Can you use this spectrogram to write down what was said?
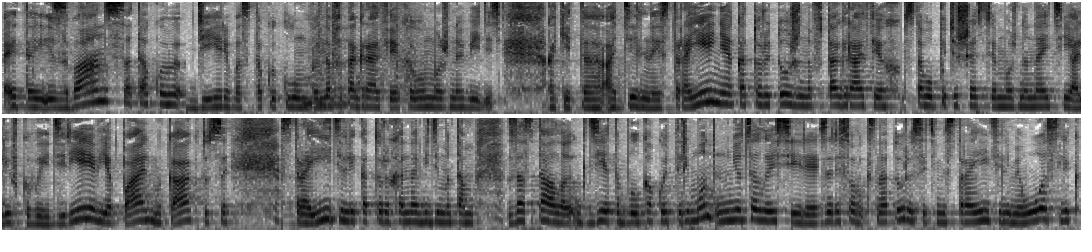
это из Ванса такое дерево с такой клумбой, угу. на фотографиях его можно видеть. Какие-то отдельные строения, которые тоже на фотографиях с того путешествия можно найти, оливковые деревья, пальмы, кактусы, строителей, которых она, видимо, там застала, где-то был какой-то ремонт. У нее целая серия зарисовок с натуры с этими строителями. Ослик,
